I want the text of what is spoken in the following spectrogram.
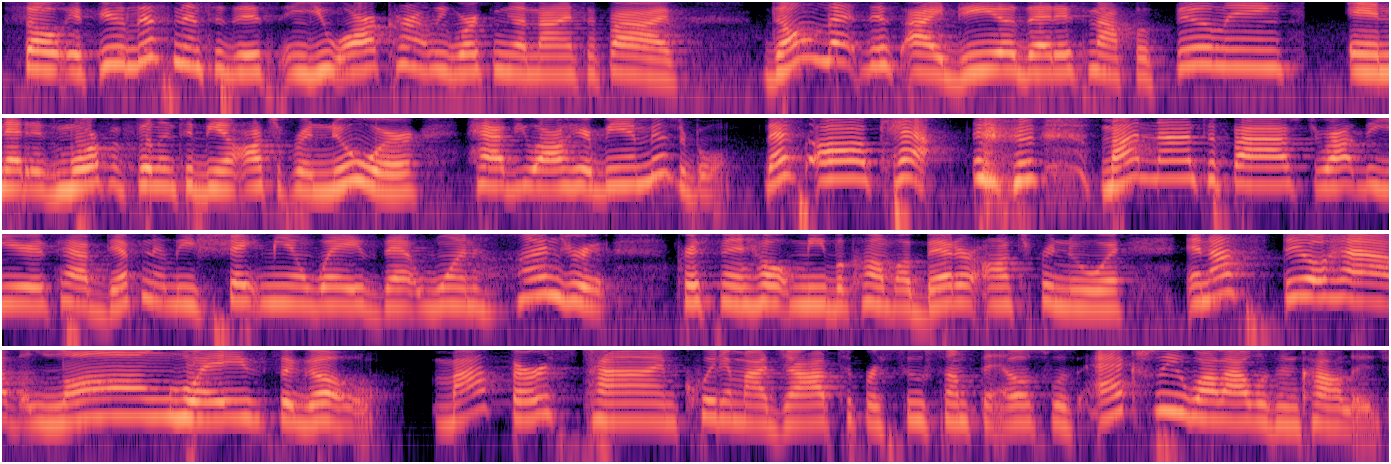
So if you're listening to this and you are currently working a nine to five, don't let this idea that it's not fulfilling and that it's more fulfilling to be an entrepreneur have you out here being miserable. That's all cap. My nine to fives throughout the years have definitely shaped me in ways that 100% helped me become a better entrepreneur, and I still have long ways to go. My first time quitting my job to pursue something else was actually while I was in college.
